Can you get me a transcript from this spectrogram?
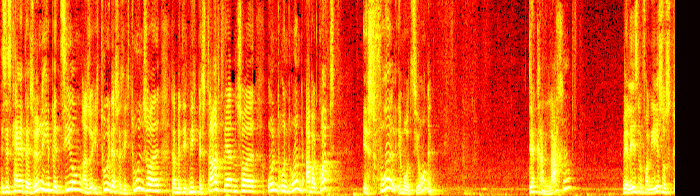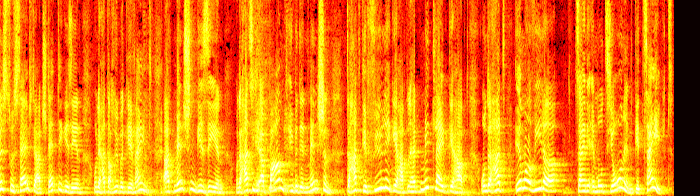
ist es keine persönliche Beziehung, also ich tue das, was ich tun soll, damit ich nicht bestraft werden soll und, und, und. Aber Gott ist voll Emotionen. Der kann lachen, wir lesen von Jesus Christus selbst, er hat Städte gesehen und er hat darüber geweint. Er hat Menschen gesehen und er hat sich erbarmt über den Menschen. Er hat Gefühle gehabt und er hat Mitleid gehabt und er hat immer wieder seine Emotionen gezeigt.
